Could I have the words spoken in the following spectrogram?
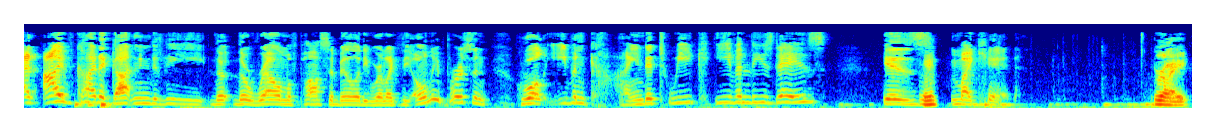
and I've kind of gotten into the, the the realm of possibility where like the only person who I'll even kind of tweak even these days is Mm. my kid Right.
